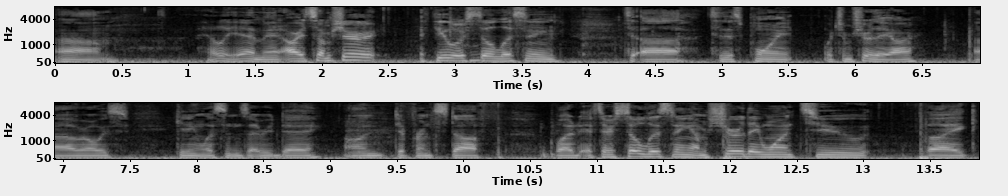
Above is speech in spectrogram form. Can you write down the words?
Um, hell yeah, man! All right, so I'm sure if people are still listening to uh to this point, which I'm sure they are, uh, we're always getting listens every day on different stuff. But if they're still listening, I'm sure they want to like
